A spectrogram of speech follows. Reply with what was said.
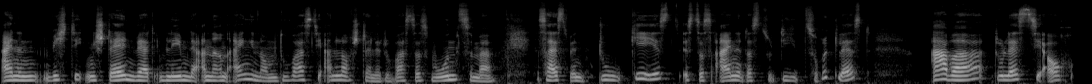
einen wichtigen Stellenwert im Leben der anderen eingenommen. Du warst die Anlaufstelle, du warst das Wohnzimmer. Das heißt, wenn du gehst, ist das eine, dass du die zurücklässt, aber du lässt sie auch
